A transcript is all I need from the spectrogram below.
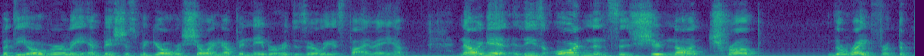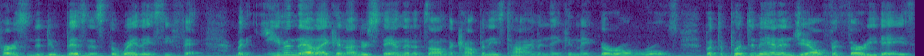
But the overly ambitious McGill was showing up in neighborhoods as early as 5 a.m. Now, again, these ordinances should not trump the right for the person to do business the way they see fit. But even then, I can understand that it's on the company's time and they can make their own rules. But to put the man in jail for 30 days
